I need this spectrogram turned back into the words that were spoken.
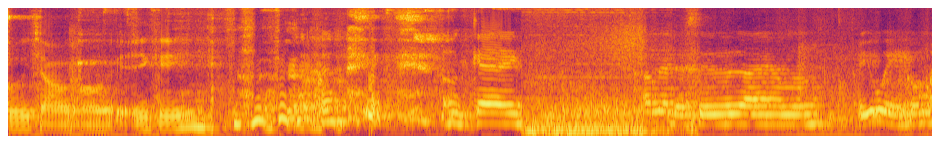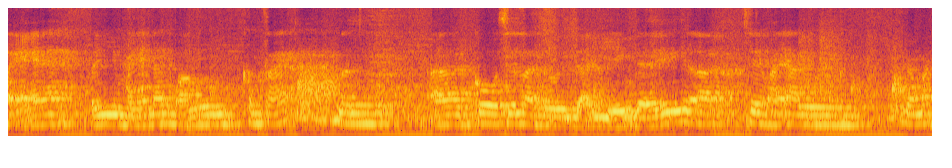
cứ cho con ý kiến. Ok. Hôm nay được sự um, ủy quyền của mẹ tại vì mẹ đang bận công tác nên à, cô sẽ là người đại diện để à, xem Hải Anh ra mắt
